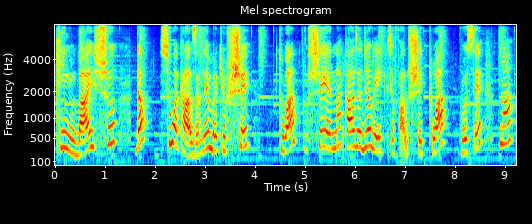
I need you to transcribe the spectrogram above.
que embaixo da sua casa. Lembra que o chez toi, o chez é na casa de alguém. Se eu falo chez toi, você, na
